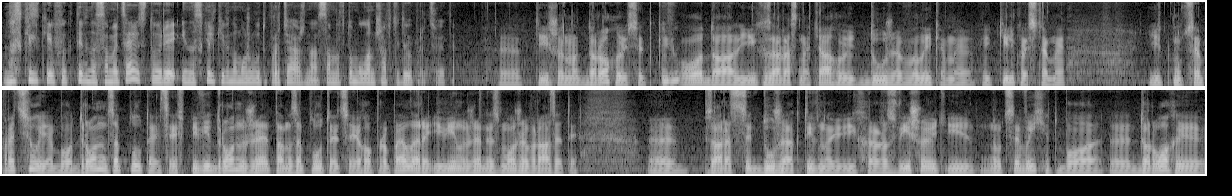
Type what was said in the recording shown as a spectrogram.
Наскільки ефективна саме ця історія, і наскільки вона може бути протяжна саме в тому ландшафті, де ви працюєте? Е, Ті, що над дорогою сітки, Мгм. о, да, їх зараз натягують дуже великими кількостями. І ну, це працює, бо дрон заплутається. fpv дрон вже там заплутаються його пропелери, і він вже не зможе вразити. Е, Зараз це дуже активно їх розвішують, і ну, це вихід, бо е, дороги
